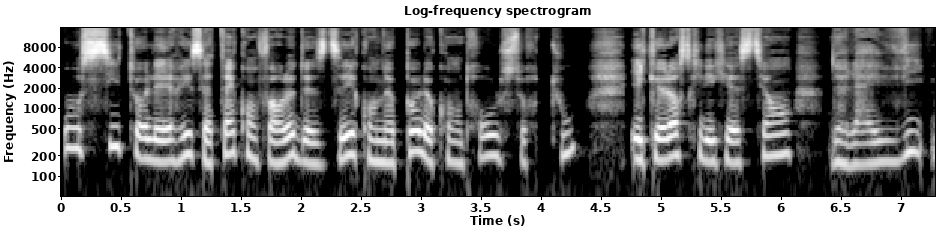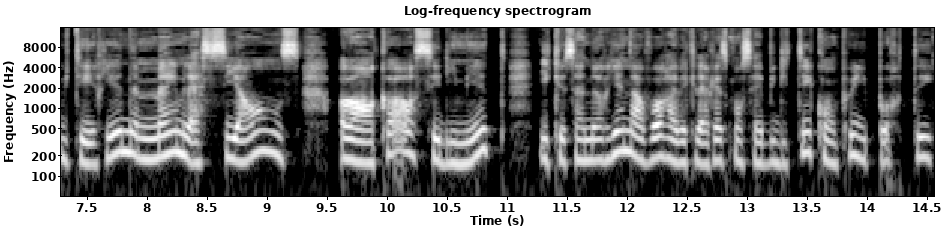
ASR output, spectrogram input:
aussi tolérer cet inconfort-là de se dire qu'on n'a pas le contrôle sur tout et que lorsqu'il est question de la vie utérine, même la science a encore ses limites et que ça n'a rien à voir avec la responsabilité qu'on peut y porter.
